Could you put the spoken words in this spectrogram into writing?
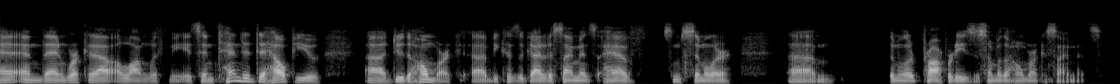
and, and, then work it out along with me. It's intended to help you uh, do the homework uh, because the guided assignments have some similar um, similar properties to some of the homework assignments.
